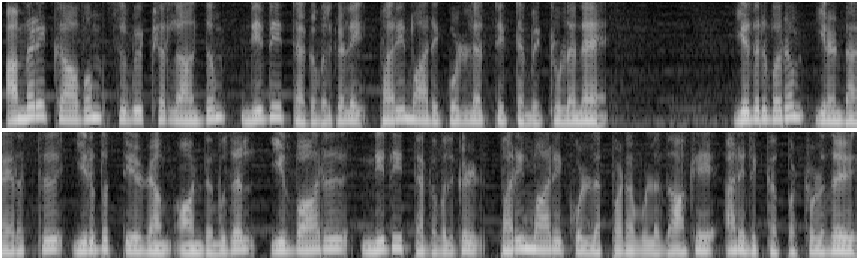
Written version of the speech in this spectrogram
அமெரிக்காவும் சுவிட்சர்லாந்தும் நிதி தகவல்களை பரிமாறிக்கொள்ள திட்டமிட்டுள்ளன. எதிர்வரும் இரண்டாயிரத்து இருபத்தி ஏழாம் ஆண்டு முதல் இவ்வாறு நிதி தகவல்கள் பரிமாறிக்கொள்ளப்பட உள்ளதாக அறிவிக்கப்பட்டுள்ளது.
